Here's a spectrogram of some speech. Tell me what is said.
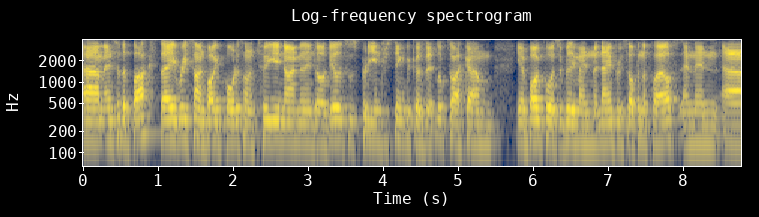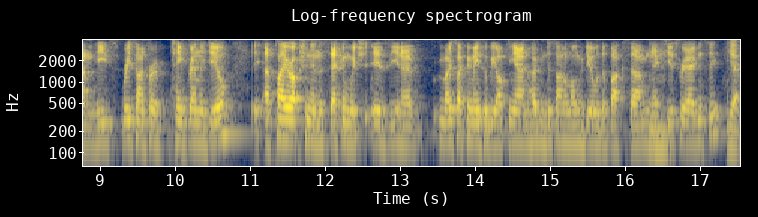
Um, and to the Bucks, they re-signed Bobby Portis on a two-year, nine million dollar deal. This was pretty interesting because it looked like um, you know Portis had really made a name for himself in the playoffs, and then um, he's re-signed for a team-friendly deal, a player option in the second, which is you know most likely means he'll be opting out and hoping to sign a longer deal with the Bucks um, next year's free agency. Yeah.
